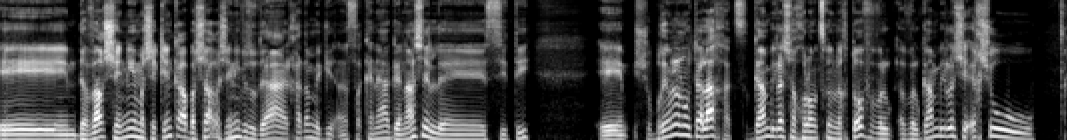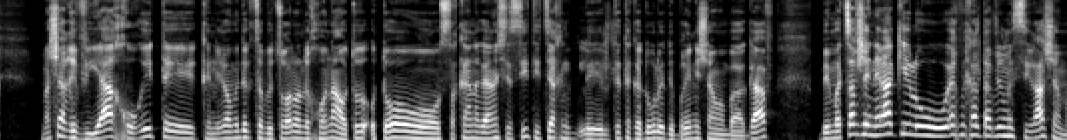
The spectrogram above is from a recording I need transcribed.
אה, דבר שני, מה שכן קרה בשער השני, וזו היה אחד המג... השחקני ההגנה של אה, סיטי, אה, שוברים לנו את הלחץ, גם בגלל שאנחנו לא מצליחים לחטוף, אבל, אבל גם בגלל שאיכשהו, מה שהרביעייה האחורית אה, כנראה עומדת קצת בצורה לא נכונה, אותו, אותו שחקן הגנה של סיטי צריך לתת את הכדור לדברייני שם באגף, במצב שנראה כאילו, איך בכלל תעביר מסירה שם?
